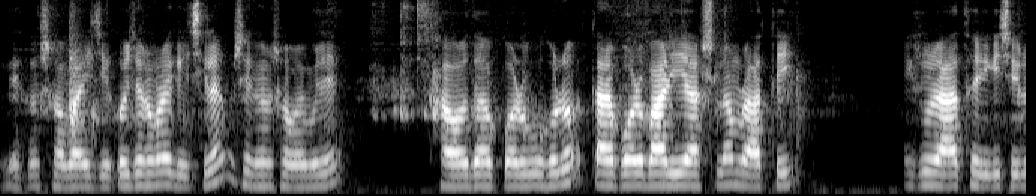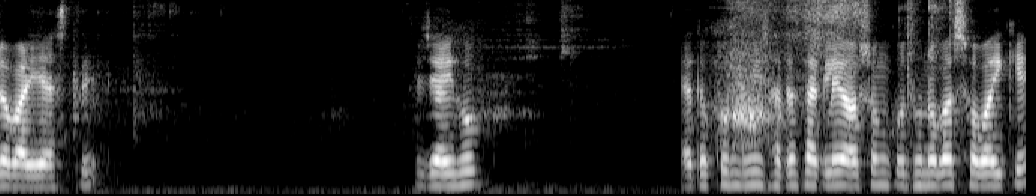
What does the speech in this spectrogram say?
দেখো সবাই যে কজন আমরা গেছিলাম, সেখানে সবাই মিলে খাওয়া দাওয়া পর্ব হলো। তারপর বাড়ি আসলাম রাতেই। একটু রাত হয়ে গেছিল বাড়ি আসতে। তো যাই হোক এতক্ষণ তুমি সাথে থাকলে অসংখ্য ধন্যবাদ সবাইকে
